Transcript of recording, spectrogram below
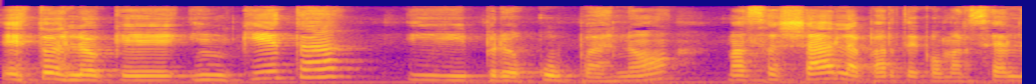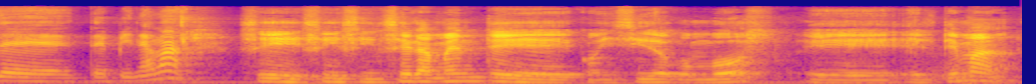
Esto es lo que inquieta y preocupa, ¿no? Más allá de la parte comercial de, de Pinamar. Sí, sí, sinceramente coincido con vos. Eh, el tema,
